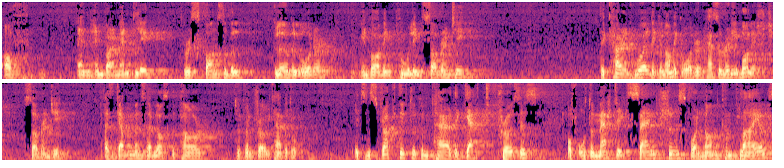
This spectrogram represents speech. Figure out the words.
of an environmentally responsible global order involving pooling sovereignty, the current world economic order has already abolished sovereignty as governments have lost the power to control capital. It's instructive to compare the GATT process of automatic sanctions for non compliers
